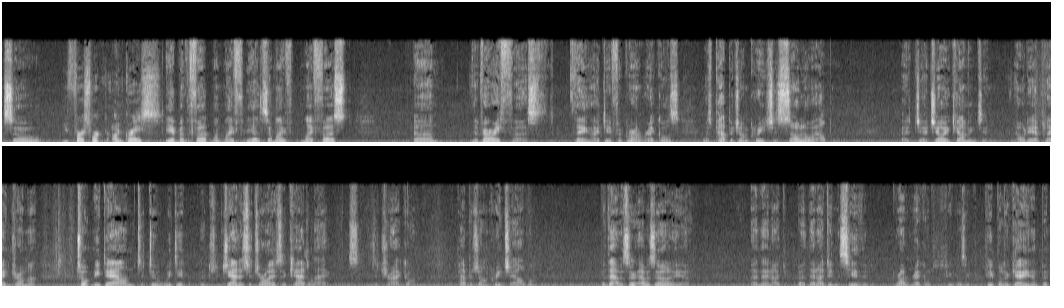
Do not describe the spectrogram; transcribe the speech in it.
so, You first worked on Grace. yeah, but the first, my, my yeah, so my my first, um, the very first thing I did for Grunt Records was Papa John Creach's solo album. Uh, Joey Covington, an old airplane drummer, took me down to do. We did the Janitor Drives a Cadillac, It's a track on Papa John Creach album, but that was that was earlier, and then I but then I didn't see the Grunt Records people people again, but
